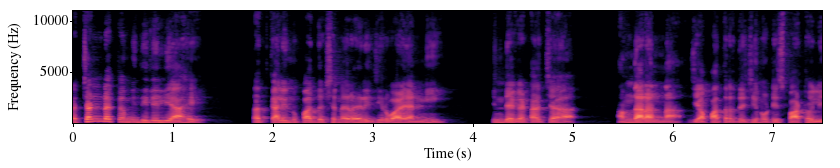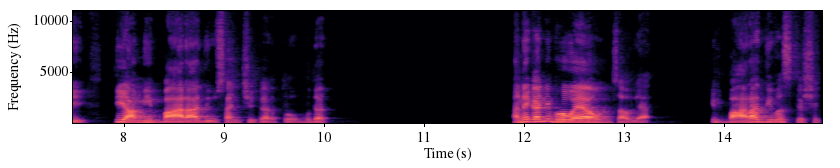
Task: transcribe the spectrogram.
प्रचंड कमी दिलेली आहे. तत्कालीन उपाध्यक्ष नरहरी झिरवाळ यांनी शिंदे गटाच्या आमदारांना जी अपात्रतेची नोटीस पाठवली ती आम्ही बारा दिवसांची करतो मुदत. अनेकांनी भोवया उंचावल्या की बारा दिवस कसे?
